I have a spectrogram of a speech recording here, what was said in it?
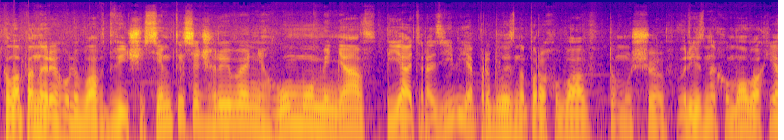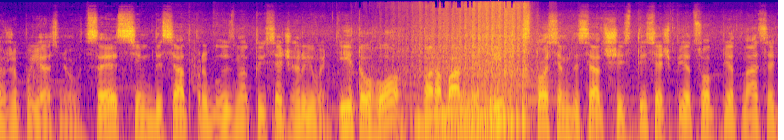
Клапани регулював двічі 7 тисяч гривень. Гуму міняв 5 разів. Я приблизно порахував, тому що в різних умовах я вже пояснював. Це 70 приблизно тисяч гривень. І того барабанний дріб 176 тисяч 515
